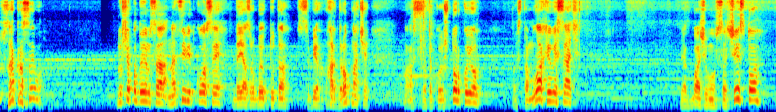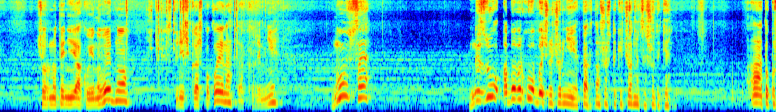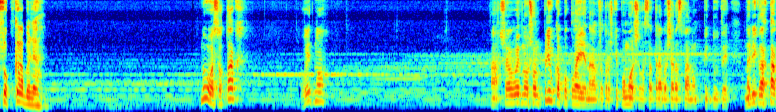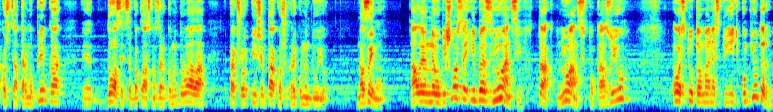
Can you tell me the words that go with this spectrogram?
Все красиво. Ну, ще подивимося на ці відкоси, де я зробив тут собі гардероб, наче. Ось за такою шторкою. Ось там лахи висять. Як бачимо, все чисто. Чорноти ніякої не видно. Стрічка аж поклеєна. Так, ремні. Ну, все. Внизу або вверху обично чорніє. Так, там що ж таке чорне, це що таке? А, то кусок кабеля. Ну, ось отак. Видно. А, ще видно, що плівка поклеєна, вже трошки поморщилася, треба ще раз феном піддути. На вікнах також ця термоплівка е, досить себе класно зарекомендувала. Так що іншим також рекомендую на зиму. Але не обійшлося і без нюансів. Так, нюанс показую. Ось тут у мене стоїть комп'ютер.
